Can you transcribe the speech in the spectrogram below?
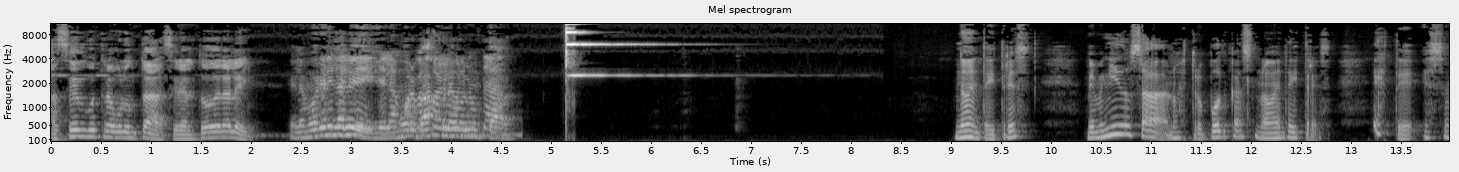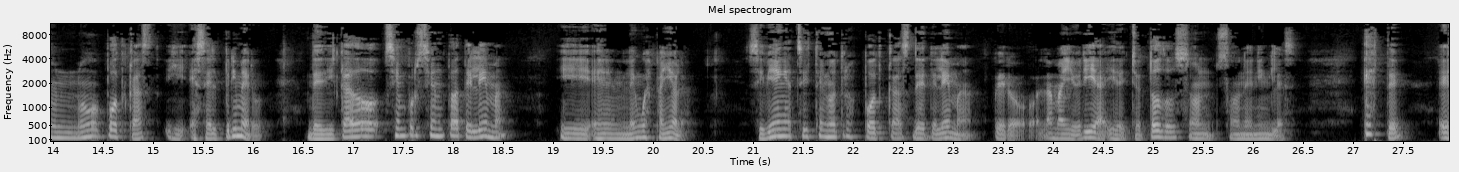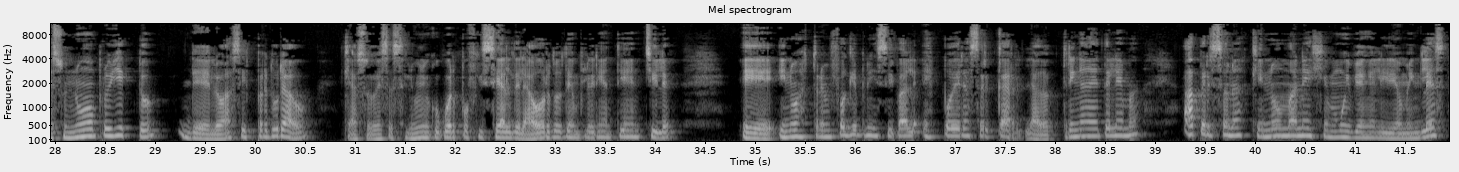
Haced vuestra voluntad, será el todo de la ley. El amor es la ley, el amor bajo la voluntad. 93. Bienvenidos a nuestro podcast 93. Este es un nuevo podcast y es el primero, dedicado 100% a Telema y en lengua española. Si bien existen otros podcasts de Telema, pero la mayoría y de hecho todos son, son en inglés. Este es un nuevo proyecto del Oasis Perdurado, que a su vez es el único cuerpo oficial de la Ordo Templo Oriente en Chile, eh, y nuestro enfoque principal es poder acercar la doctrina de Telema a personas que no manejen muy bien el idioma inglés,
